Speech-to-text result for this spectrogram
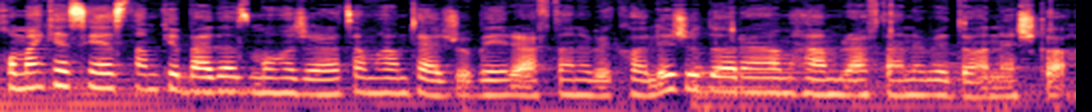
خب من کسی هستم که بعد از مهاجرتم هم تجربه رفتن به کالج رو دارم هم رفتن به دانشگاه.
